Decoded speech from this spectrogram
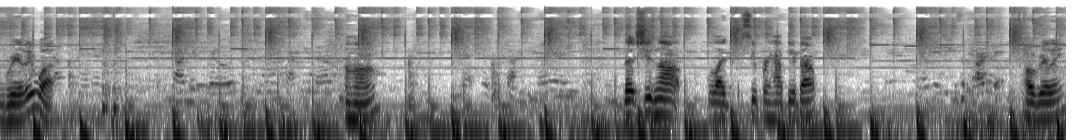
Really? What? Uh huh. That she's not like super happy about. Oh, really?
